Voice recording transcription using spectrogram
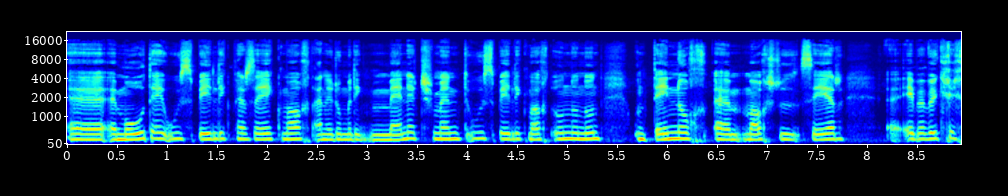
äh, eine Modeausbildung per se gemacht, auch nicht unbedingt eine Management-Ausbildung gemacht und und und und dennoch ähm, machst du sehr äh, eben wirklich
